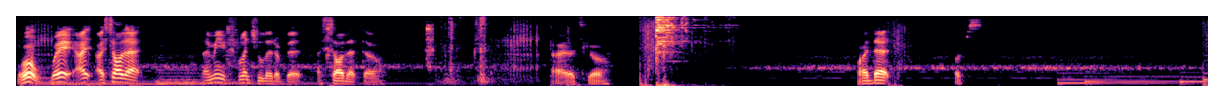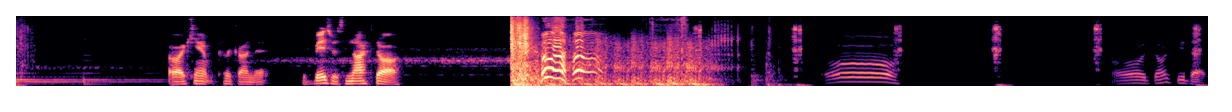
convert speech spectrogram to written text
Whoa, wait, I, I saw that. Let me flinch a little bit. I saw that though. Alright, let's go. Why'd that... Whoops. Oh, I can't click on it. The base was knocked off. oh! Oh, don't do that.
